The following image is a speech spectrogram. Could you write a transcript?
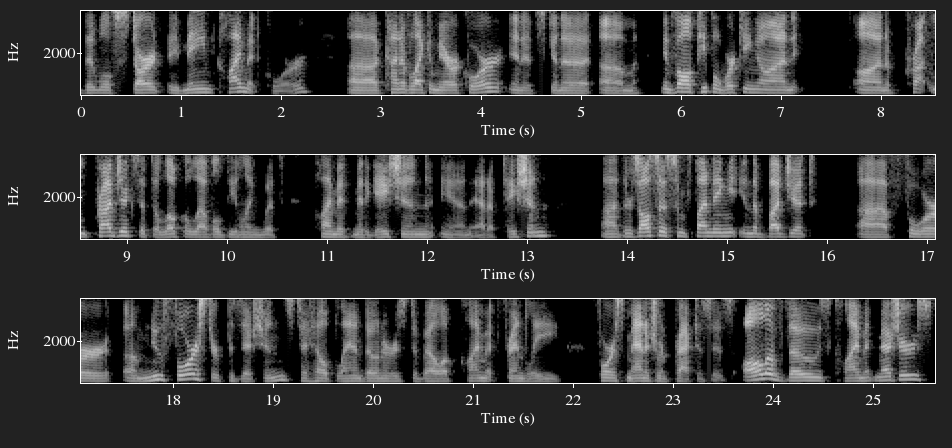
that will start a Maine climate corps, uh, kind of like AmeriCorps, and it's going to um, involve people working on on pro- projects at the local level dealing with climate mitigation and adaptation. Uh, there's also some funding in the budget uh, for um, new forester positions to help landowners develop climate friendly forest management practices. All of those climate measures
